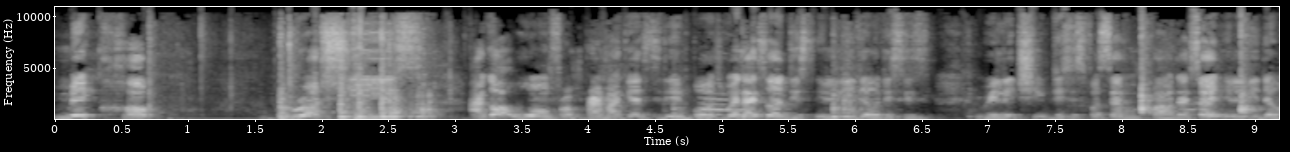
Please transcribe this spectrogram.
makeup brushes. I got one from Primark yesterday, but when I saw this in Lidl, this is really cheap. This is for seven pound. I saw it in Lidl,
